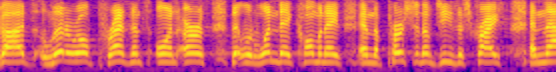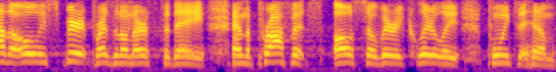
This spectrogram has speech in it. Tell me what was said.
God's literal presence on earth that would one day culminate in the person of Jesus Christ, and now the Holy Spirit present on earth today. And the prophets also very clearly point to him.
